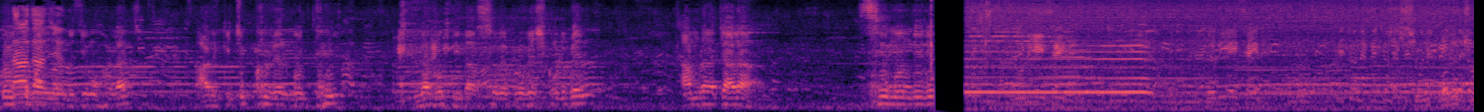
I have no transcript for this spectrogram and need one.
গৌতমানন্দজি মহারাজ আর কিছুক্ষণের মধ্যেই নবদ্বীপ আশ্রমে প্রবেশ করবেন। আমরা যারা শ্রীমন্দিরে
